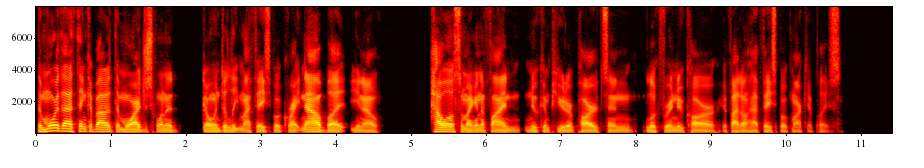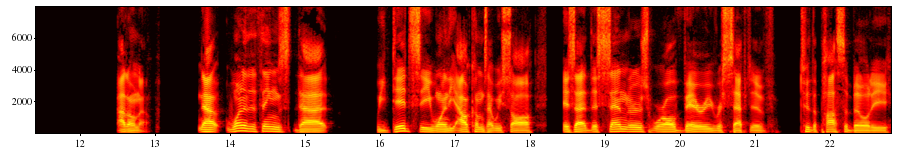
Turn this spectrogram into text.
The more that I think about it, the more I just want to go and delete my Facebook right now. But, you know, how else am I going to find new computer parts and look for a new car if I don't have Facebook Marketplace? I don't know. Now, one of the things that we did see, one of the outcomes that we saw, is that the senators were all very receptive to the possibility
